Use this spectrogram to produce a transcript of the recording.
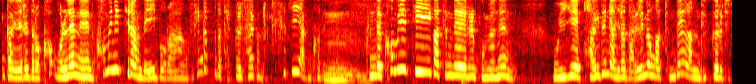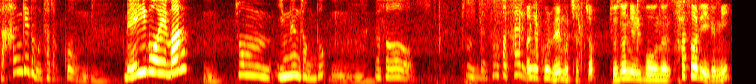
그러니까 예를 들어 커- 원래는 커뮤니티랑 네이버랑 생각보다 댓글 차이가 그렇게 크지 않거든요. 음. 근데 커뮤니티 같은 데를 보면은 뭐 이게 바이든이 아니라 날리면 같은데라는 댓글을 진짜 한 개도 못 찾았고 음, 음, 네이버에만 음, 좀 있는 정도? 음, 음. 그래서 좀 내 평소 차이를 아니. 그걸 왜 못 찾죠? 조선일보는 사설 이름이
